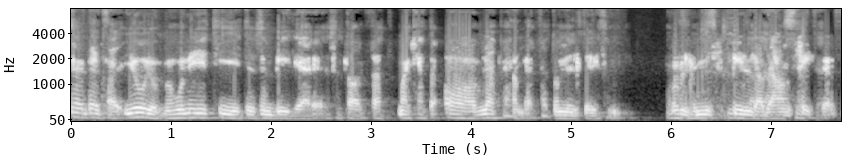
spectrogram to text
jag tänkte så här, jo, jo, men hon är ju 10 000 billigare såklart. För att man kan inte avlöpa henne för att hon är lite liksom, hon är lite missbildad i ansiktet.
